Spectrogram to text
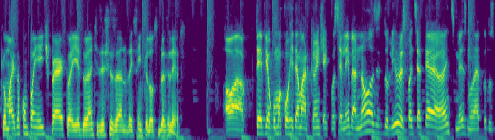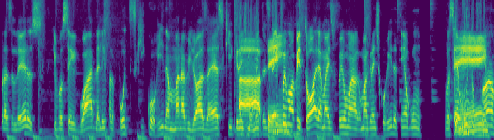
que eu mais acompanhei de perto aí durante esses anos aí sem pilotos brasileiros. Ó, teve alguma corrida marcante aí que você lembra? Não às vezes do Lewis, pode ser até antes mesmo, na época dos brasileiros, que você guarda ali e fala, putz, que corrida maravilhosa essa, que grande ah, momento. Nem foi uma vitória, mas foi uma, uma grande corrida. Tem algum. Você tem. é muito fã?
